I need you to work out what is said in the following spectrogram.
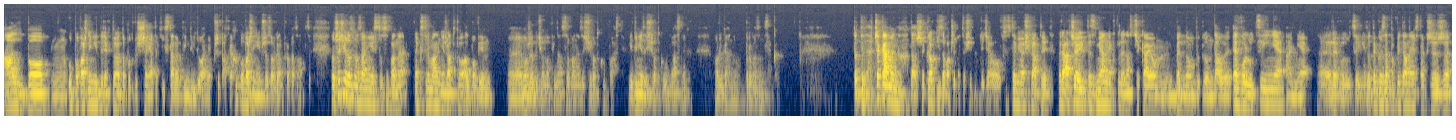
albo mm, upoważnienie dyrektora do podwyższenia takich stawek w indywidualnych przypadkach, upoważnienie przez organ prowadzący. To trzecie rozwiązanie jest stosowane ekstremalnie rzadko, albowiem e, może być ono finansowane ze środków własnych, jedynie ze środków własnych organu prowadzącego. To tyle. Czekamy na dalsze kroki, zobaczymy, co się będzie działo w systemie oświaty. Raczej te zmiany, które nas czekają, będą wyglądały ewolucyjnie, a nie e, rewolucyjnie. Do tego zapowiadane jest także, że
